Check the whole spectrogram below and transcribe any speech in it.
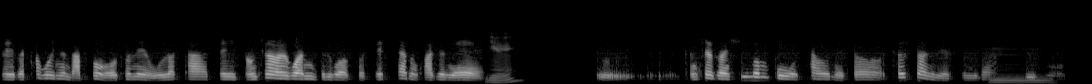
저희가 타고 있는 납포 어선에 올라타 저희 경찰관들과 그 대치하는 과정에 예. 그 경찰관 신변보호 차원에서 철수하게 됐습니다. 음. 그리고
